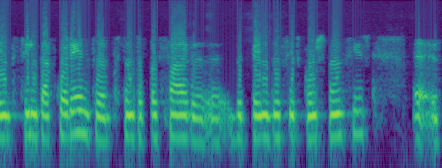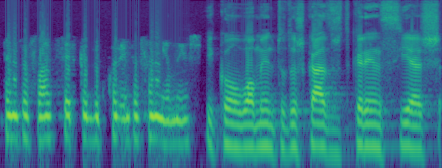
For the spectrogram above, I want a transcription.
entre 30 a 40, portanto a passar, depende das circunstâncias, estamos a falar de cerca de 40 famílias. E com o aumento dos casos de carências,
